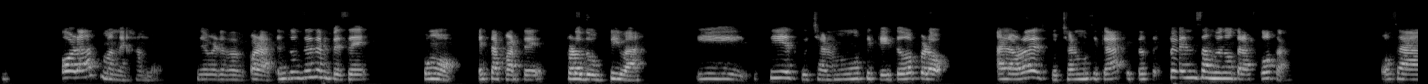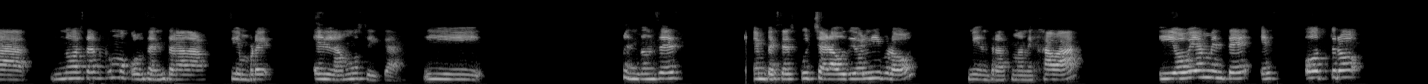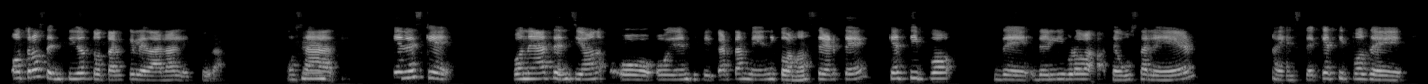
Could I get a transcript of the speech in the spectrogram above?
horas manejando, de verdad, horas. Entonces empecé como esta parte productiva y sí escuchar música y todo, pero a la hora de escuchar música estás pensando en otras cosas. O sea, no estás como concentrada siempre en la música. Y entonces empecé a escuchar audiolibros mientras manejaba y obviamente es otro, otro sentido total que le da la lectura. O sea, tienes que poner atención o, identificar también y conocerte qué tipo de, libro te gusta leer, este, qué tipos de,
